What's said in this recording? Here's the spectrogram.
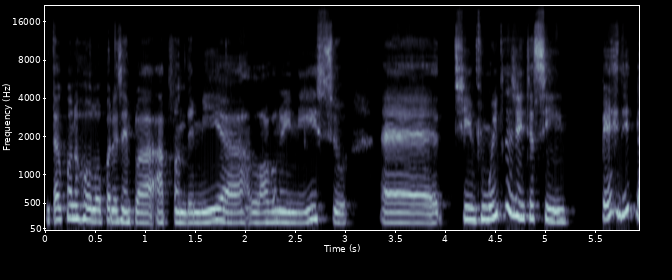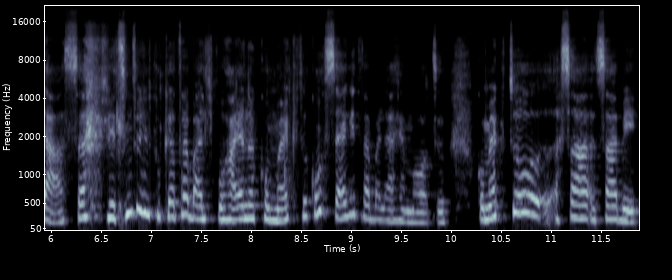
Então, quando rolou, por exemplo, a, a pandemia, logo no início, é, tinha muita gente, assim, perdidaça, gente com que eu trabalho, tipo, Rayana, como é que tu consegue trabalhar remoto? Como é que tu, sabe,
